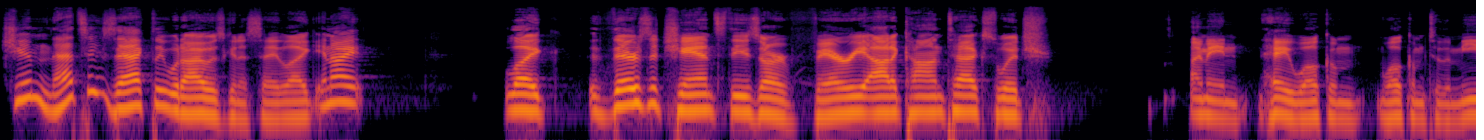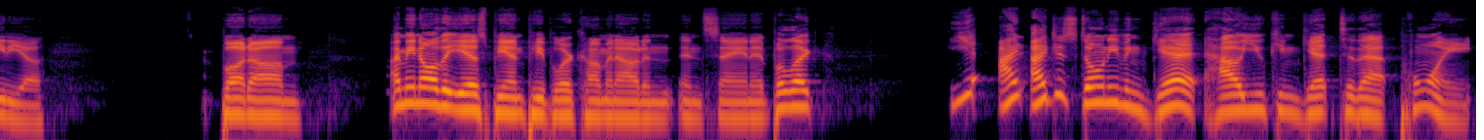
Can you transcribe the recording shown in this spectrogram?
Jim, that's exactly what I was gonna say. Like, and I like there's a chance these are very out of context, which I mean, hey, welcome welcome to the media. But um I mean all the ESPN people are coming out and, and saying it, but like yeah, I, I just don't even get how you can get to that point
